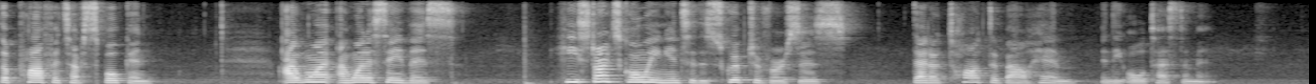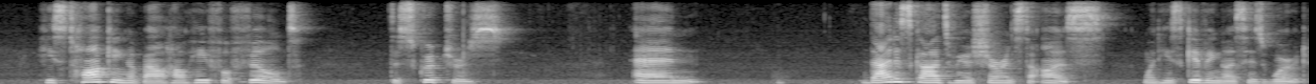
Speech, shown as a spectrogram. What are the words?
the prophets have spoken. I want I want to say this he starts going into the scripture verses that are talked about him in the Old Testament. He's talking about how he fulfilled the scriptures. And that is God's reassurance to us when he's giving us his word.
